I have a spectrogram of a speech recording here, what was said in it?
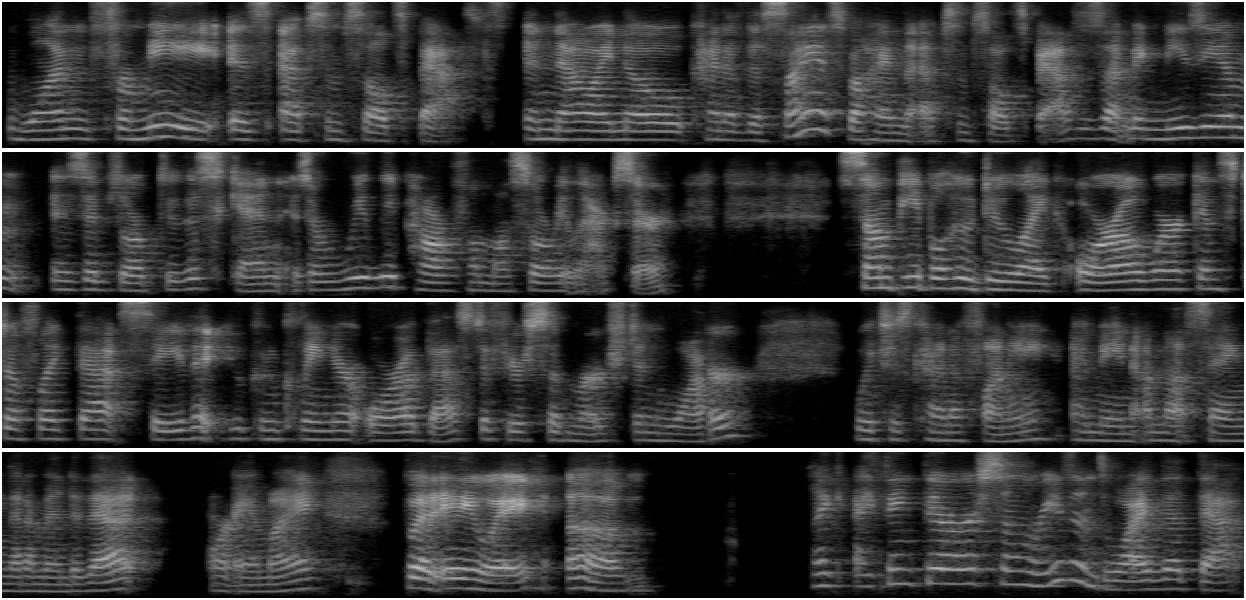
one for me is Epsom salts baths. And now I know kind of the science behind the Epsom salts baths is that magnesium is absorbed through the skin, is a really powerful muscle relaxer. Some people who do like aura work and stuff like that say that you can clean your aura best if you're submerged in water, which is kind of funny. I mean, I'm not saying that I'm into that, or am I? But anyway, um, like I think there are some reasons why that that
